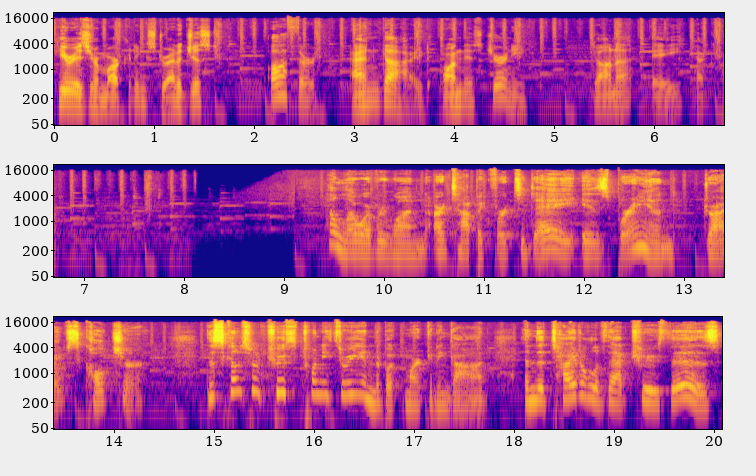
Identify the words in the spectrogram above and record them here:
Here is your marketing strategist, author, and guide on this journey, Donna A. Heckler. Hello, everyone. Our topic for today is brand drives culture. This comes from Truth 23 in the book Marketing God, and the title of that truth is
